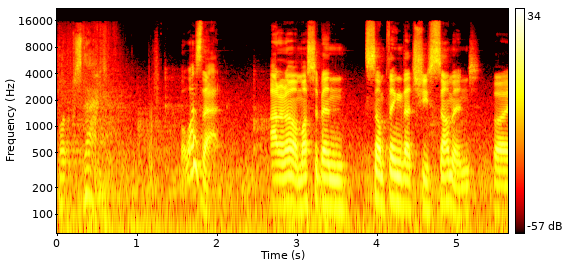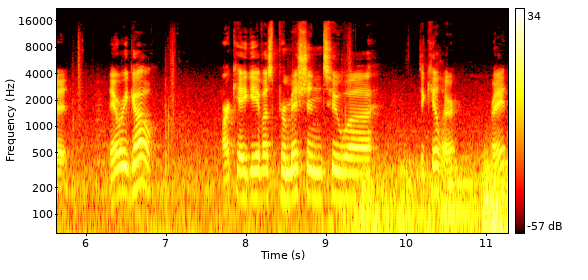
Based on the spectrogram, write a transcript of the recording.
What was that? What was that? I don't know. It must have been something that she summoned, but there we go. Arkay gave us permission to uh to kill her, right?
